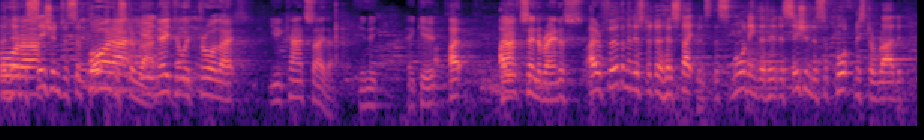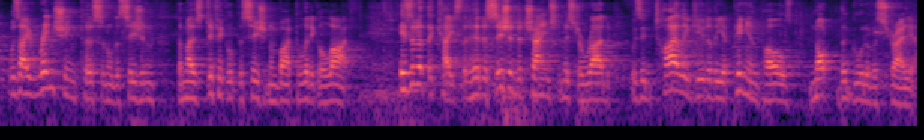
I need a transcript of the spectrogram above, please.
that Order. her decision to support Order. Mr Rudd— You need to withdraw that. You can't say that. You need. Thank you. I, I, Senator Brandis. I refer the minister to her statements this morning that her decision to support Mr Rudd was a wrenching personal decision the most difficult decision of my political life. Isn't it the case that her decision to change to Mr Rudd was entirely due to the opinion polls, not the good of Australia?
